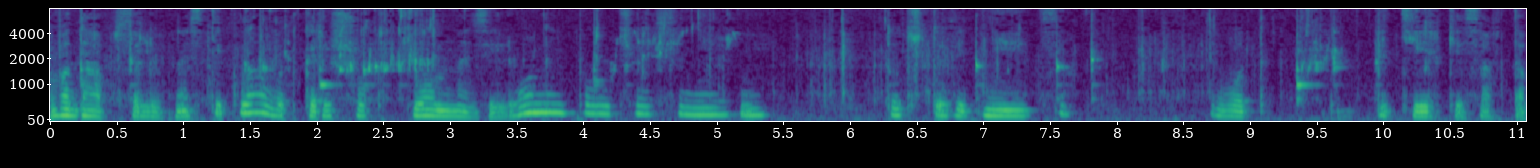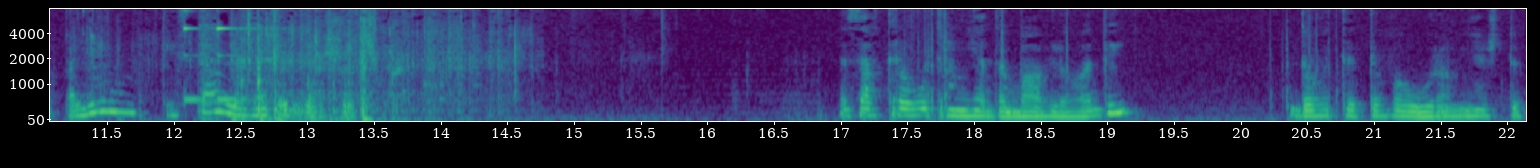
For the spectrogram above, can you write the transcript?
вода абсолютно стекла. Вот корешок темно-зеленый получился нижний тут что виднеется. Вот петельки с автополивом и ставлю в этот горшочек. Завтра утром я добавлю воды до вот этого уровня, чтобы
